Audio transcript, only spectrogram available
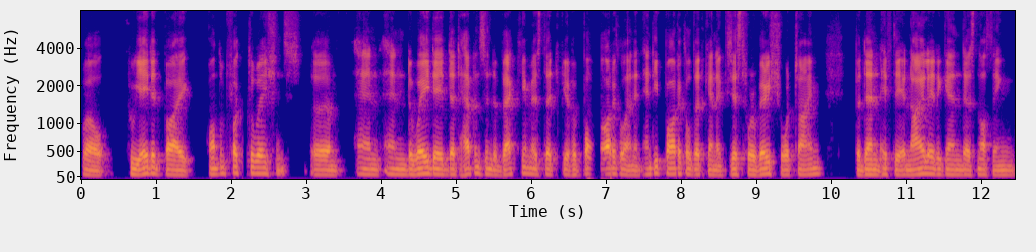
well, created by quantum fluctuations. Um, and and the way they, that happens in the vacuum is that you have a particle and an antiparticle that can exist for a very short time. But then if they annihilate again, there's nothing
